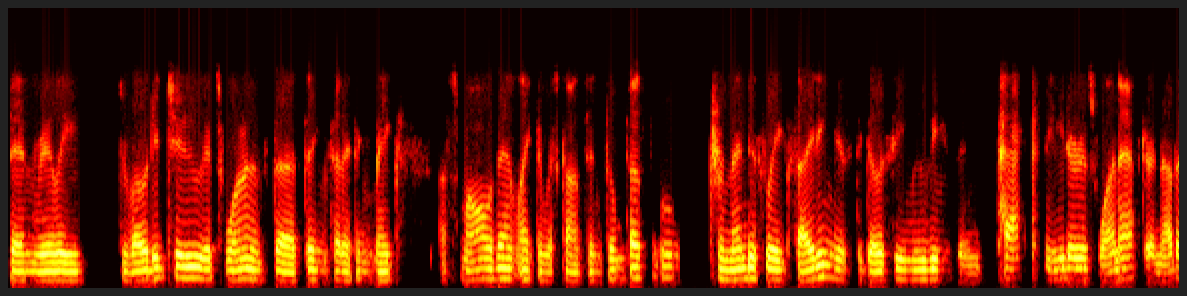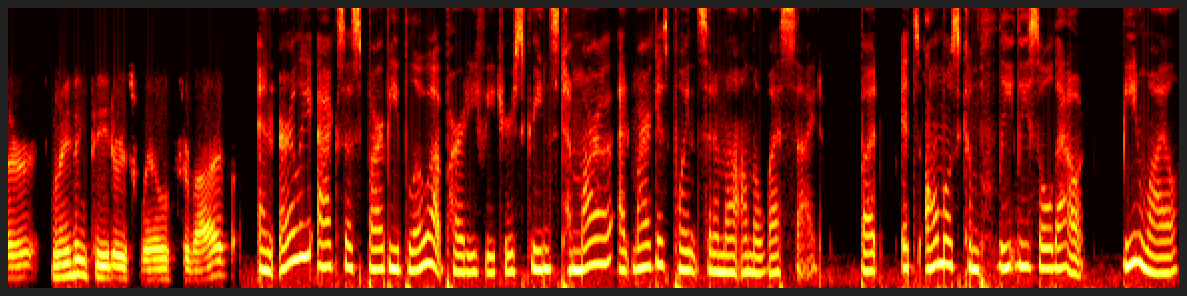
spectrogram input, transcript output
been really devoted to. It's one of the things that I think makes a small event like the Wisconsin Film Festival tremendously exciting is to go see movies in packed theaters one after another. And I think theaters will survive. An early access Barbie blow up party feature screens tomorrow at Marcus Point Cinema on the west side, but it's almost completely sold out. Meanwhile,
